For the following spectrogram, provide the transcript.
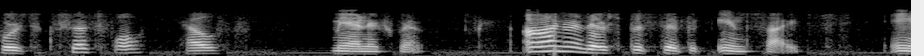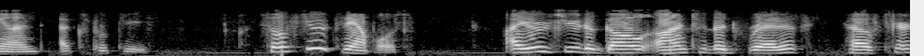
for successful health management. Honor their specific insights and expertise. So, a few examples I urge you to go onto the DREDF Healthcare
